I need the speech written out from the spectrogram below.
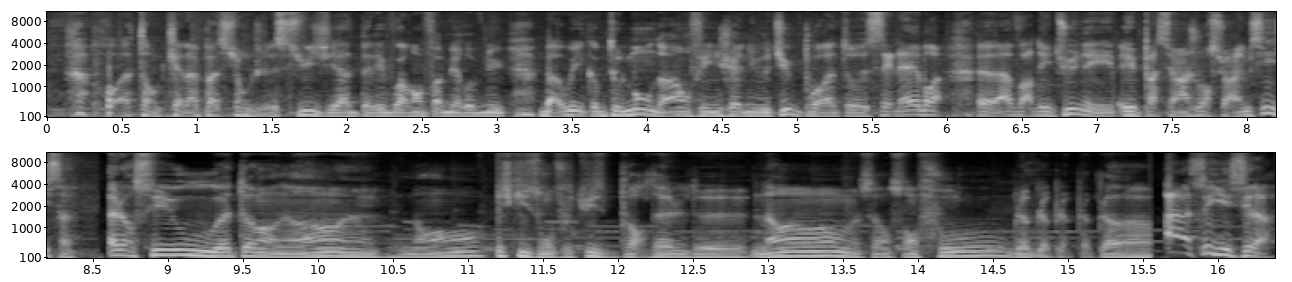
oh, attends, quelle impatient que je suis, j'ai hâte d'aller voir enfin mes revenus. Bah oui, comme tout le monde, hein, on fait une chaîne YouTube pour être célèbre, euh, avoir des thunes et, passer un jour sur M6. Alors c'est où? Attends, non, euh, non. Qu'est-ce qu'ils ont foutu ce bordel de... Non, ça on s'en fout, blablabla. Bla, bla, bla, Ah, ça y est, c'est là.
